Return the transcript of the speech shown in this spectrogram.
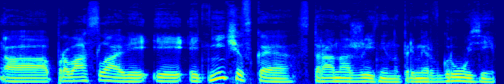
а, православие и этническая сторона жизни, например, в Грузии,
